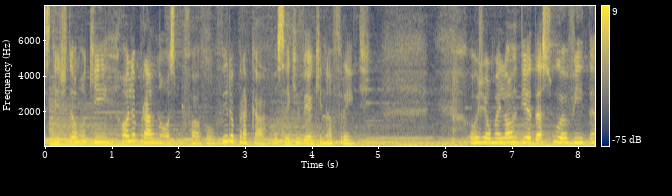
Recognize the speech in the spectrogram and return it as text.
Que estão aqui, olha para nós, por favor. Vira para cá, você que veio aqui na frente. Hoje é o melhor dia da sua vida.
